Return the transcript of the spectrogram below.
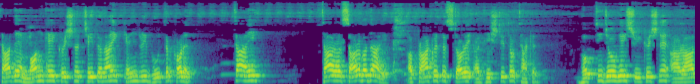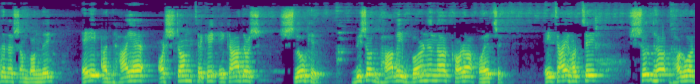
তাদের মনকে কৃষ্ণ চেতনায় কেন্দ্রীভূত করেন তাই তারা সর্বদাই অপ্রাকৃত স্তরে অধিষ্ঠিত থাকেন ভক্তি যোগে শ্রীকৃষ্ণের আরাধনা সম্বন্ধে এই অধ্যায়ে অষ্টম থেকে একাদশ শ্লোকে বিশদভাবে বর্ণনা করা হয়েছে। এইটাই হচ্ছে শুদ্ধ ভগবত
